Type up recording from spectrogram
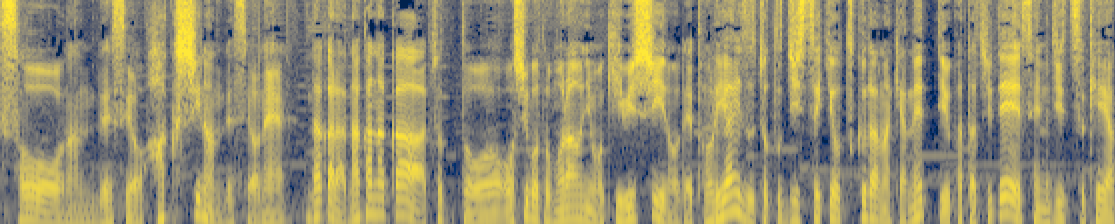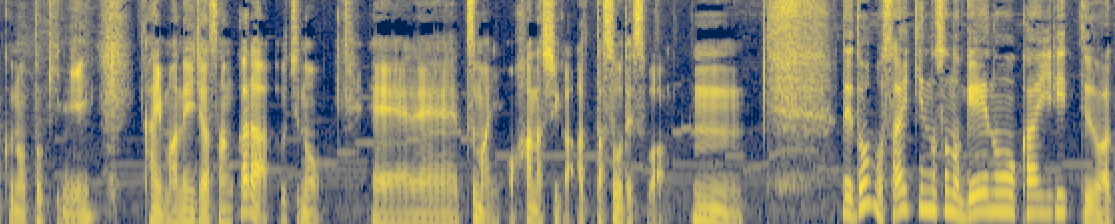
そうなんですよ。白紙なんですよね。だからなかなかちょっとお仕事もらうにも厳しいので、とりあえずちょっと実績を作らなきゃねっていう形で先日契約の時に、はい、マネージャーさんからうちの、えー、妻にお話があったそうですわ。うん。で、どうも最近のその芸能界入りっていうのは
